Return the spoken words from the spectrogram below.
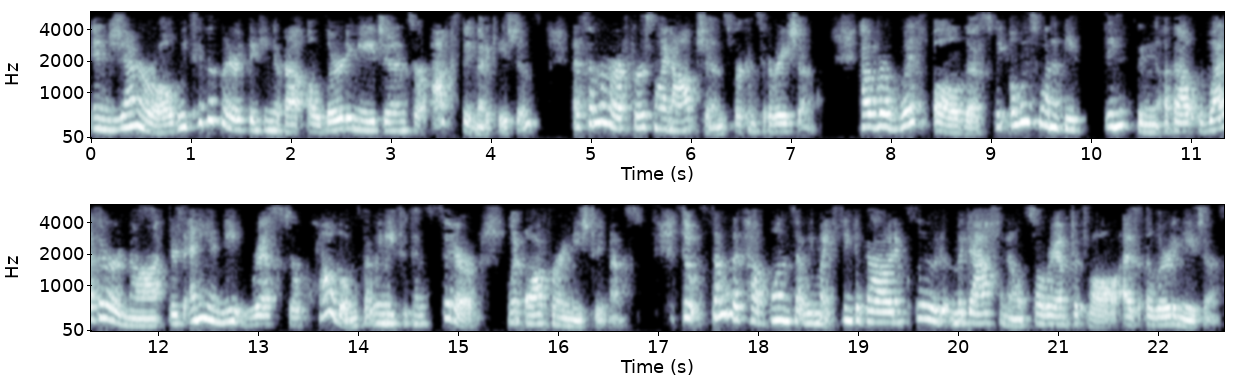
In general, we typically are thinking about alerting agents or oxybate medications as some of our first line options for consideration. However, with all this, we always want to be thinking about whether or not there's any innate risks or problems that we need to consider when offering these treatments. So some of the top ones that we might think about include modafinil solriamfetol as alerting agents.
